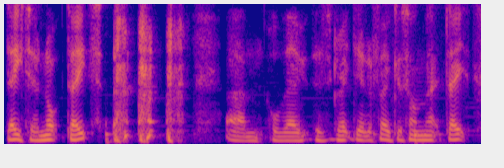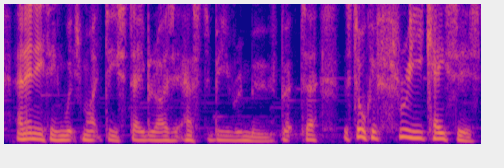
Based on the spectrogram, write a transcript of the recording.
data, not dates. um, although there's a great deal of focus on that date, and anything which might destabilise it has to be removed. But uh, there's talk of three cases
